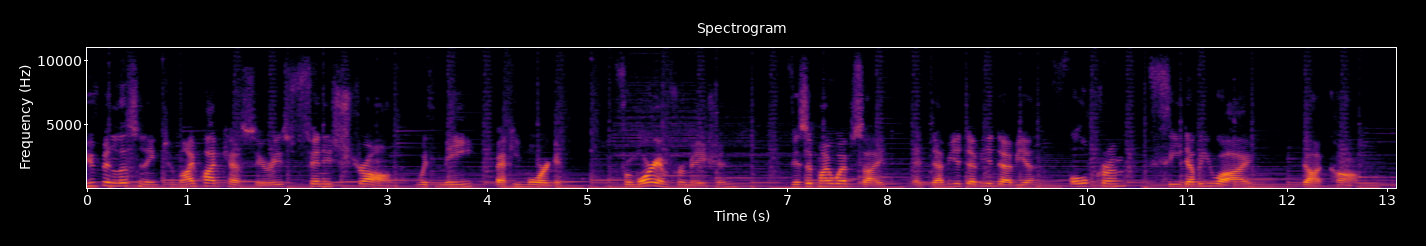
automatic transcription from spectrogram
You've been listening to my podcast series, Finish Strong, with me, Becky Morgan. For more information, visit my website at www.fulcrumcwi.com.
